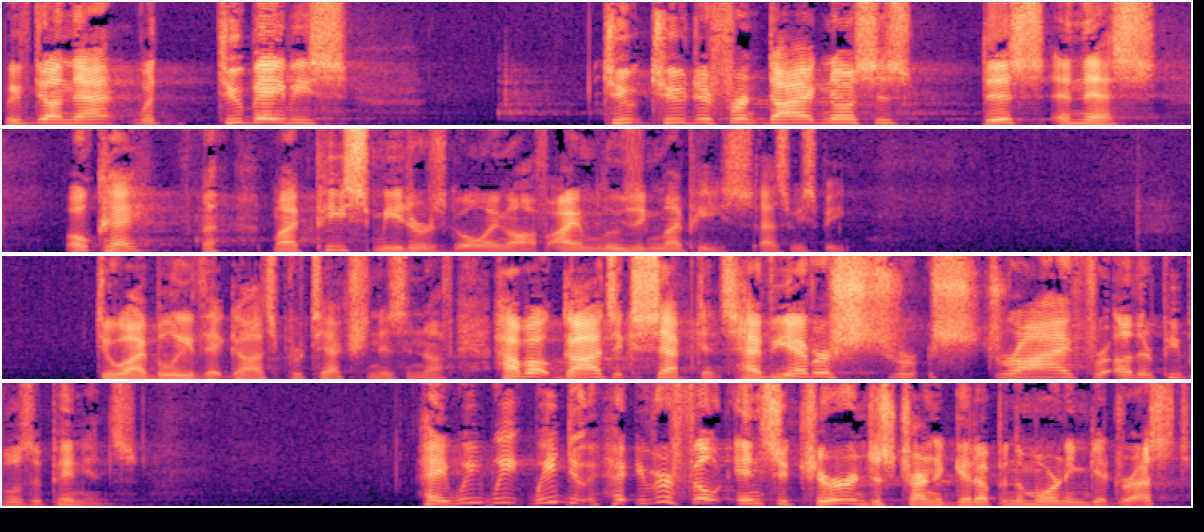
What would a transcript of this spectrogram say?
We've done that with two babies, two two different diagnoses, this and this. Okay, my peace meter is going off. I am losing my peace as we speak. Do I believe that God's protection is enough? How about God's acceptance? Have you ever stri- strive for other people's opinions? Hey, we, we, we do. Have you ever felt insecure and just trying to get up in the morning and get dressed?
